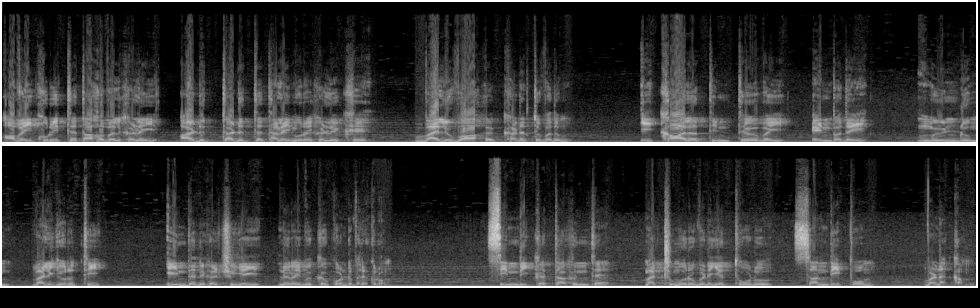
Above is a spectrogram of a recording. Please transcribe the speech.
அவை குறித்த தகவல்களை அடுத்தடுத்த தலைமுறைகளுக்கு வலுவாக கடத்துவதும் இக்காலத்தின் தேவை என்பதை மீண்டும் வலியுறுத்தி இந்த நிகழ்ச்சியை நிறைவுக்கு கொண்டு வருகிறோம். சிந்திக்க தகுந்த மற்றுமொரு விடயத்தோடு சந்திப்போம். வணக்கம்.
